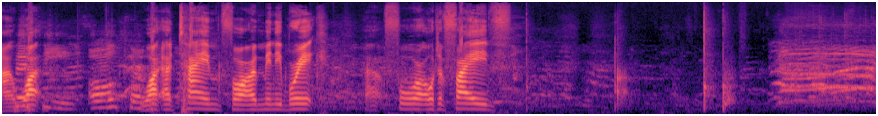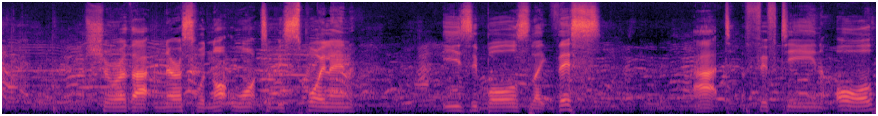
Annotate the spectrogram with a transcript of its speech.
And what 15, all service. what a time for a mini break. Uh, four out of five. I'm sure that Nurse would not want to be spoiling easy balls like this at 15 all.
